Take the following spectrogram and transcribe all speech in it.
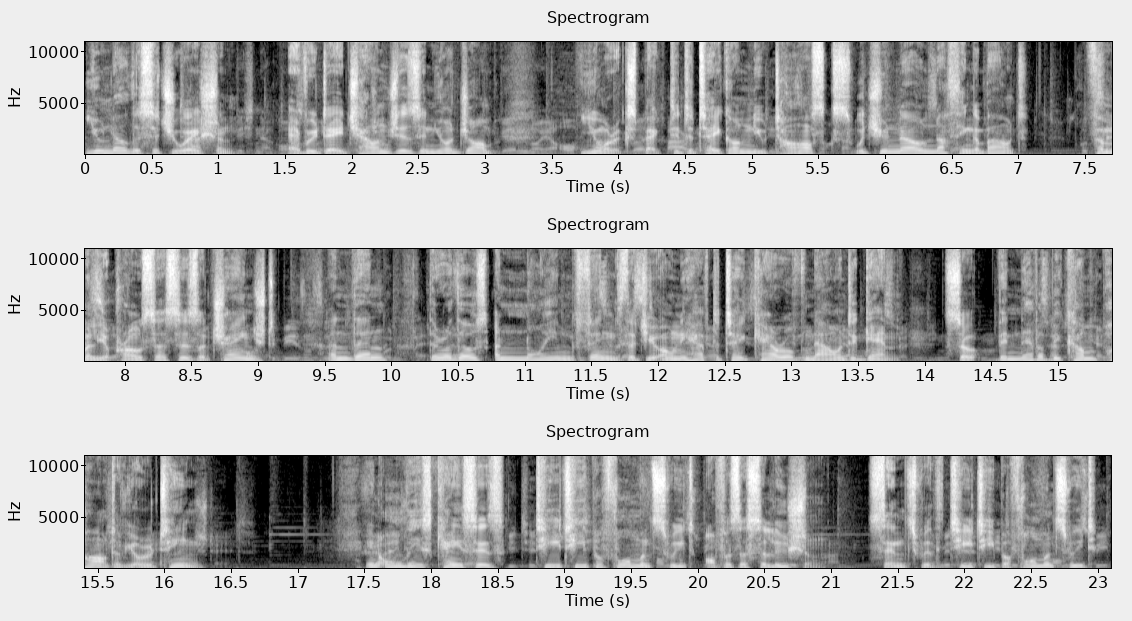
You know the situation, everyday challenges in your job. You are expected to take on new tasks which you know nothing about. Familiar processes are changed, and then there are those annoying things that you only have to take care of now and again, so they never become part of your routine. In all these cases, TT Performance Suite offers a solution, since with TT Performance Suite,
